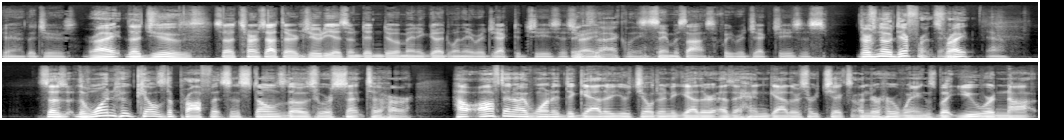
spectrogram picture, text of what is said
Yeah, the Jews. Right? The Jews. So it turns out their Judaism didn't do them any good when they rejected Jesus, right? Exactly. It's the same with us. If we reject Jesus, There's no difference, Yeah. right? yeah. says the one who kills the prophets and stones those who are sent to her how often i wanted to gather your children together as a hen gathers her chicks under her wings but you were not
